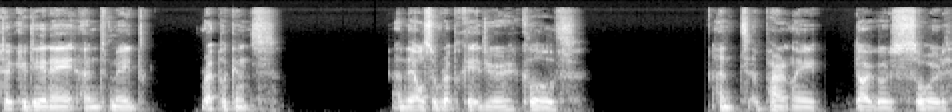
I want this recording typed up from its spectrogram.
took your DNA, and made replicants. And they also replicated your clothes. And apparently, D'Argo's sword.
